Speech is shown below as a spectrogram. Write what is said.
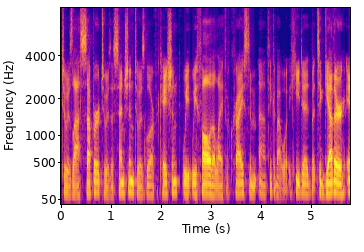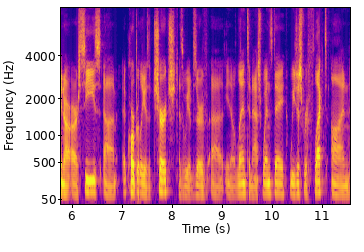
to his Last Supper, to his ascension, to his glorification. We, we follow the life of Christ and uh, think about what he did. But together in our RCs, um, corporately as a church, as we observe, uh, you know, Lent and Ash Wednesday, we just reflect on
